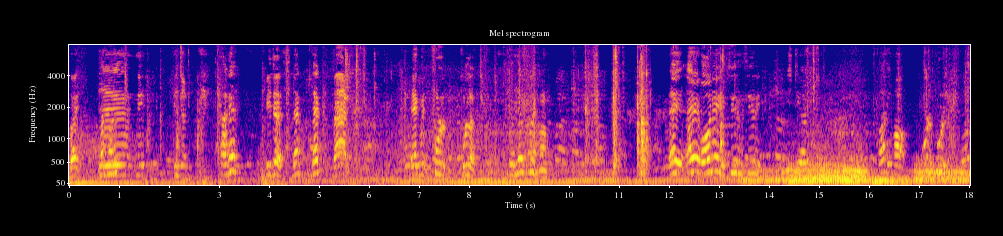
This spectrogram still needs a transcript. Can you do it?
Bye. നീ- पीछे आगे पीछे बैक बैक बैक एक मिनट फुल फुल लेफ्ट तो लेफ्ट में हाँ ए ए वो नहीं सीरी सीरी स्टीयरिंग और हाँ फुल फुल फुल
